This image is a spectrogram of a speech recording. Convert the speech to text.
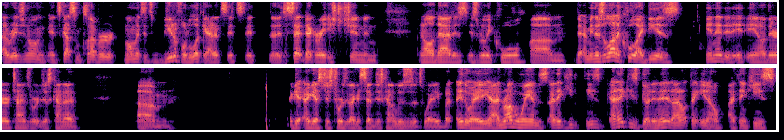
original and it's got some clever moments. It's beautiful to look at. It's, it's, it, the set decoration and, and all of that is, is really cool. Um, I mean, there's a lot of cool ideas in it. It, it you know, there are times where it just kind of, um, I guess just towards like I said, just kind of loses its way. But either way, yeah. And Robin Williams, I think he he's I think he's good in it. I don't think you know. I think he's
